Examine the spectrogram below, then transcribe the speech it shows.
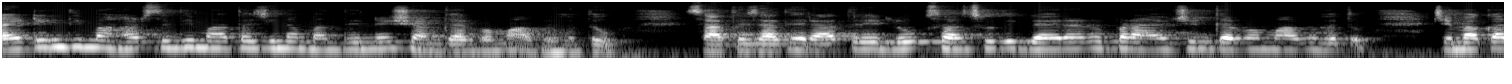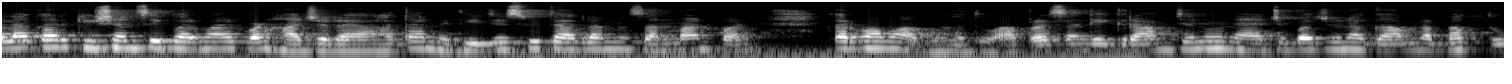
લાઇટિંગથી મહારસિદ્ધિ માતાજીના મંદિરને શણગારવામાં આવ્યું હતું. સાથે સાથે રાત્રે લોક સાંસ્કૃતિક ડાયરાનું પણ આયોજન કરવામાં આવ્યું હતું, જેમાં કલાકાર કિશનસિંહ પરમાર પણ હાજર રહ્યા હતા અને તેજસ્વી તાલાનું સન્માન પણ કરવામાં આવ્યું હતું. આ પ્રસંગે ગ્રામજનો અને આજુબાજુના ગામના ભક્તો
